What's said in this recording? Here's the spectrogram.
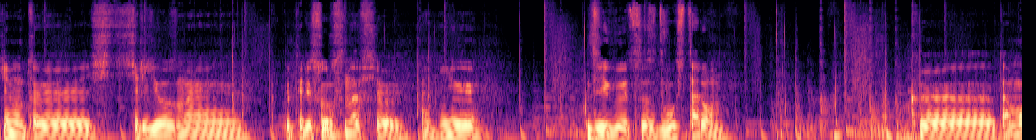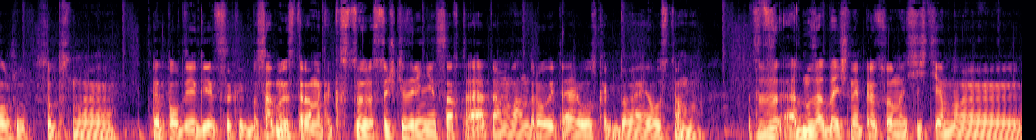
кинуты серьезные какие-то ресурсы на все. Они двигаются с двух сторон. К тому же, собственно, Apple двигается как бы с одной стороны, как с с точки зрения софта, там Android, iOS, как бы iOS там однозадачная операционная система э,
